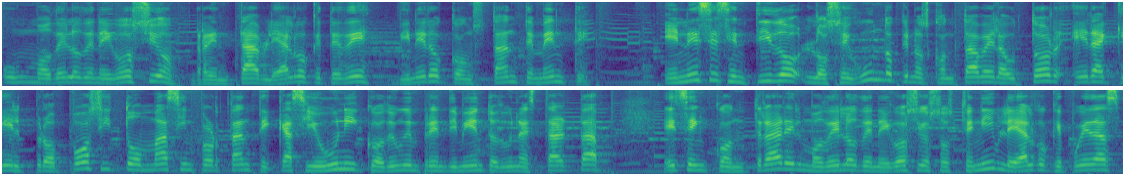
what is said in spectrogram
un modelo de negocio rentable, algo que te dé dinero constantemente. En ese sentido, lo segundo que nos contaba el autor era que el propósito más importante, casi único de un emprendimiento, de una startup, es encontrar el modelo de negocio sostenible, algo que puedas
